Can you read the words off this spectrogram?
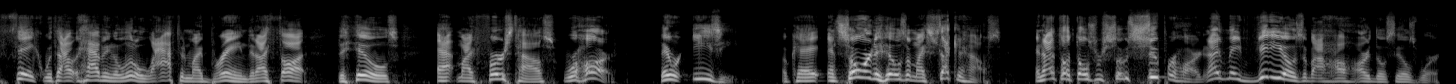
think without having a little laugh in my brain that I thought the hills at my first house were hard. They were easy. Okay. And so were the hills at my second house. And I thought those were so super hard. And I've made videos about how hard those hills were.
